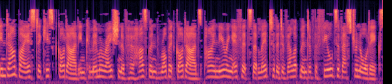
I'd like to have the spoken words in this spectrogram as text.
endowed by Esther Kisk Goddard in commemoration of her husband Robert Goddard's pioneering efforts that led to the development of the fields of astronautics.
